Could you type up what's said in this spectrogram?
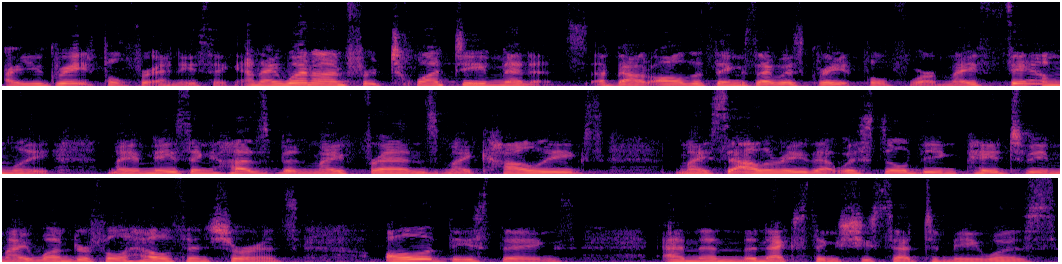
are you grateful for anything? And I went on for 20 minutes about all the things I was grateful for my family, my amazing husband, my friends, my colleagues, my salary that was still being paid to me, my wonderful health insurance, all of these things. And then the next thing she said to me was,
